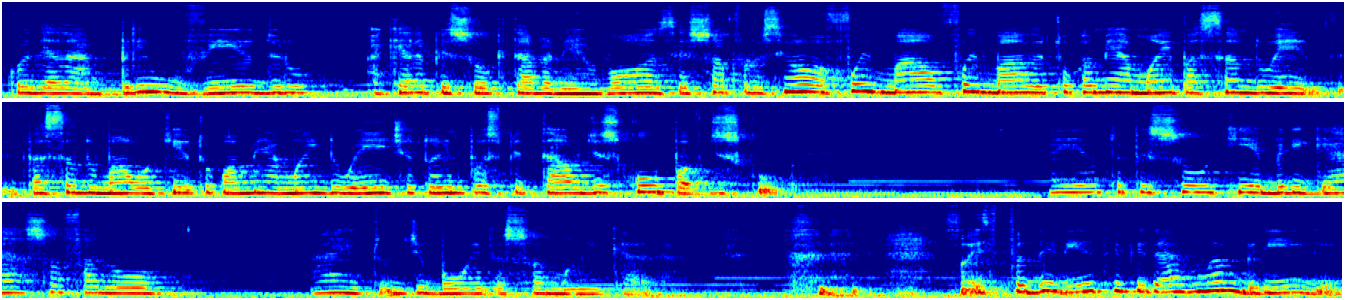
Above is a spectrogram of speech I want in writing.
quando ela abriu o vidro, aquela pessoa que estava nervosa só falou assim: Ó, oh, foi mal, foi mal, eu tô com a minha mãe passando, passando mal aqui, eu tô com a minha mãe doente, eu tô indo pro hospital, desculpa, desculpa. Aí a outra pessoa que ia brigar só falou: Ai, tudo de bom aí pra sua mãe, cara. Mas poderia ter virado uma briga.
